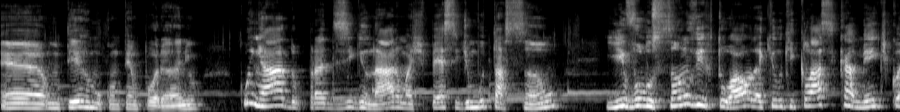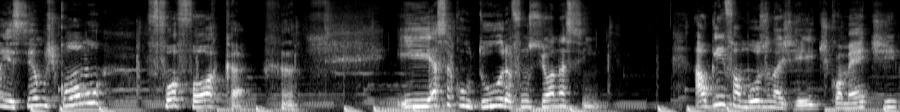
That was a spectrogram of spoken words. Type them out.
é um termo contemporâneo cunhado para designar uma espécie de mutação e evolução virtual daquilo que classicamente conhecemos como fofoca. E essa cultura funciona assim. Alguém famoso nas redes comete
